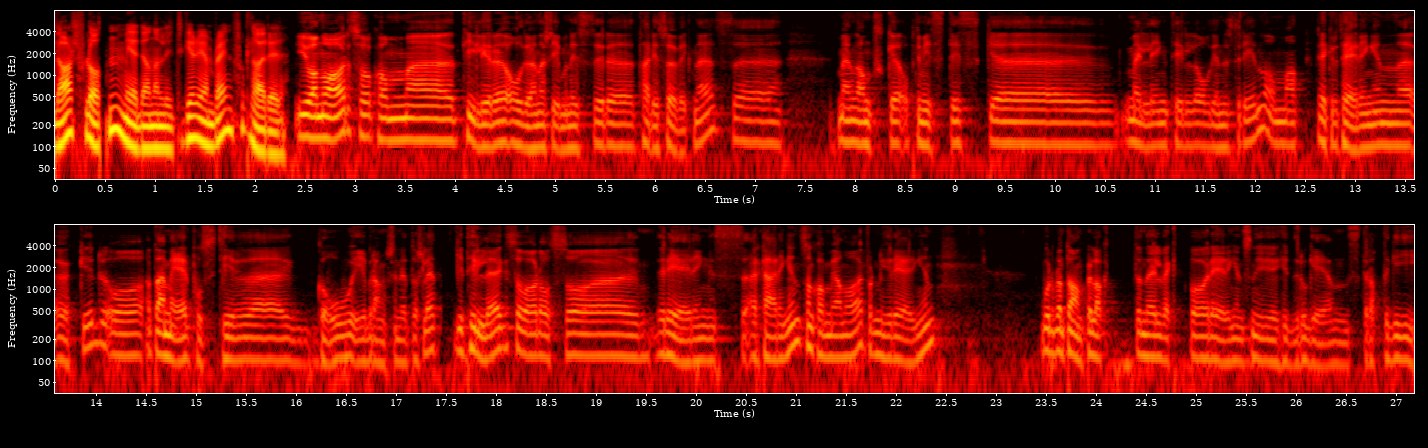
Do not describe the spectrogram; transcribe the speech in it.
Lars Flåten, medieanalytiker i Embrain, forklarer. I januar så kom eh, tidligere olje- og energiminister eh, Terje Søviknes eh, med en ganske optimistisk eh, melding til oljeindustrien om at rekrutteringen øker, og at det er mer positiv eh, go i bransjen, rett og slett. I tillegg så var det også eh, regjeringserklæringen som kom i januar for den nye regjeringen, hvor det bl.a. ble lagt en del vekt på regjeringens nye hydrogenstrategi.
